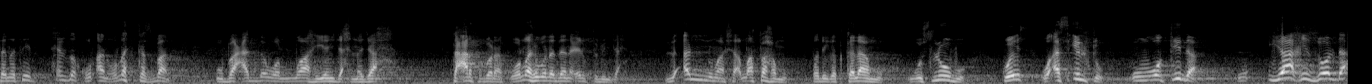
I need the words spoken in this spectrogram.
سنتين حفظ القرآن والله كسبان. وبعد ده والله ينجح نجاح. تعرف براك والله ولد أنا عرفته بينجح. لأنه ما شاء الله فهمه طريقة كلامه وأسلوبه كويس وأسئلته وكده. يا أخي الزول ده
